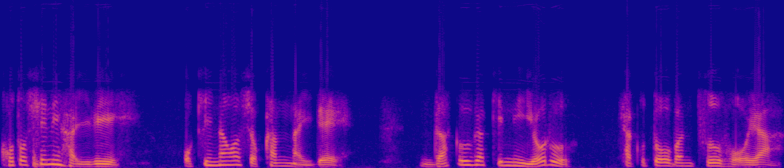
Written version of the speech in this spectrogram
今年に入り、沖縄署管内で落書きによる110番通報や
